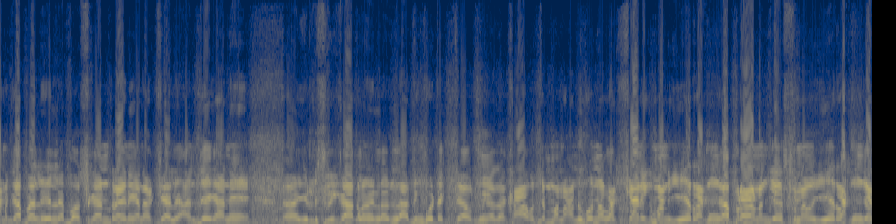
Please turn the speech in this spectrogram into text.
అనకాపల్లి వెళ్ళే బస్సు కానీ ట్రైన్ కానీ ఎక్కాలి అంతేగాని ఇటు శ్రీకాకుళం వెళ్ళాలి లేకపోతే ఇంకోటి ఎక్కితే అవుతుంది కదా. కాబట్టి మనం అనుకున్న లక్ష్యానికి మనం ఏ రకంగా ప్రయాణం చేస్తున్నాం ఏ రకంగా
